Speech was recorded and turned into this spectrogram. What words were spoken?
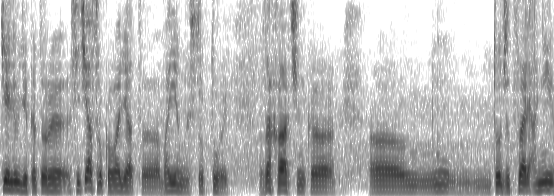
те люди, которые сейчас руководят э, военной структурой, Захарченко, э, ну, тот же царь, они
